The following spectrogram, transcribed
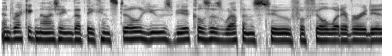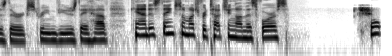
and recognizing that they can still use vehicles as weapons to fulfill whatever it is their extreme views they have. Candyce, thanks so much for touching on this for us. Sure.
